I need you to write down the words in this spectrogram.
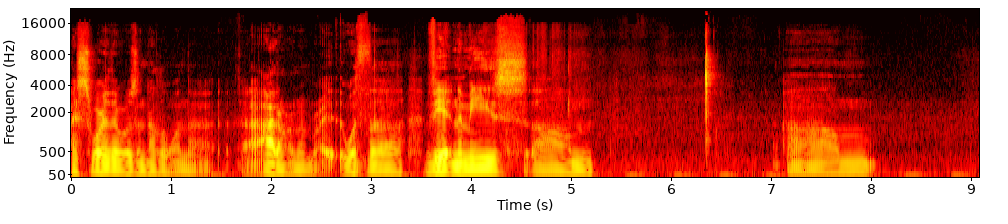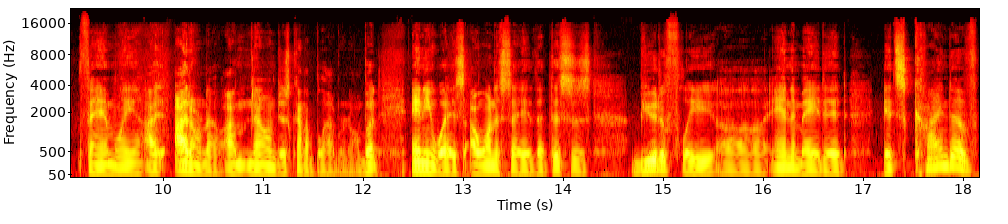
I swear there was another one that I don't remember with the Vietnamese um, um, family. I I don't know. I'm now I'm just kind of blabbering on. But anyways, I want to say that this is beautifully uh, animated. It's kind of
